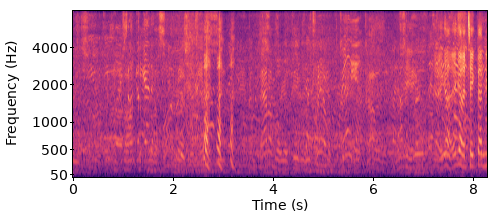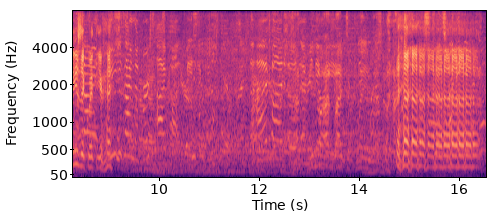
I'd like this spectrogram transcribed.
reach and thought to put a footrest in there to be compatible with people who travel. Brilliant. College. Yeah, you got you got to take that music with you, You right? designed the first iPod, basically. The iPod owes You everything know, I'd like to claim that, but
